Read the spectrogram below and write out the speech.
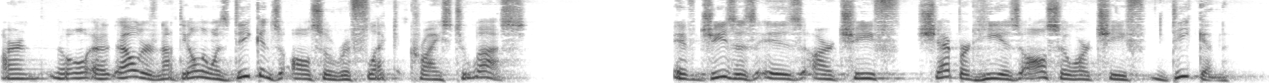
aren't, uh, elders not the only ones. Deacons also reflect Christ to us. If Jesus is our chief shepherd, he is also our chief deacon.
